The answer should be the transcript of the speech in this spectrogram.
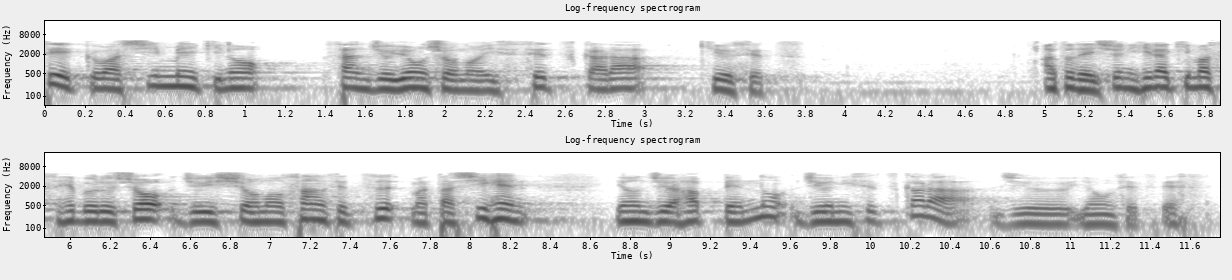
聖句は新明記の34章の1節から9節後で一緒に開きますヘブル書11章の3節また詩編48編の12節から14節です。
